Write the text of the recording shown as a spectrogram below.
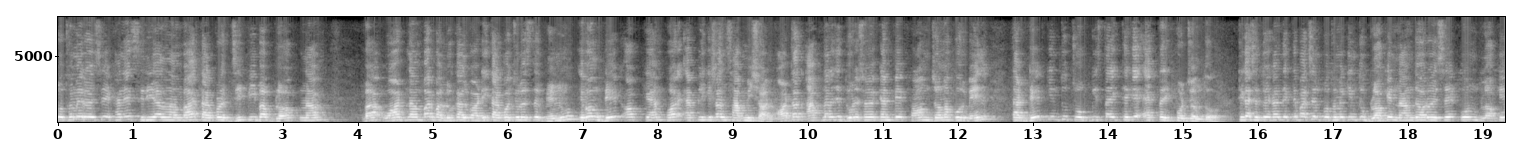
প্রথমে রয়েছে এখানে সিরিয়াল নাম্বার তারপরে জিপি বা ব্লক নাম বা ওয়ার্ড নাম্বার বা লোকাল বডি তারপর চলে এসেছে ভেনু এবং date of camp for application submission অর্থাৎ আপনারা যে দৌড়ে সঙ্গে ক্যাম্পে ফর্ম জমা করবেন, তার ডেট কিন্তু চব্বিশ তারিখ থেকে এক তারিখ পর্যন্ত, ঠিক আছে? তো এখানে দেখতে পাচ্ছেন প্রথমে কিন্তু ব্লকের নাম দেওয়া রয়েছে, কোন ব্লকে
